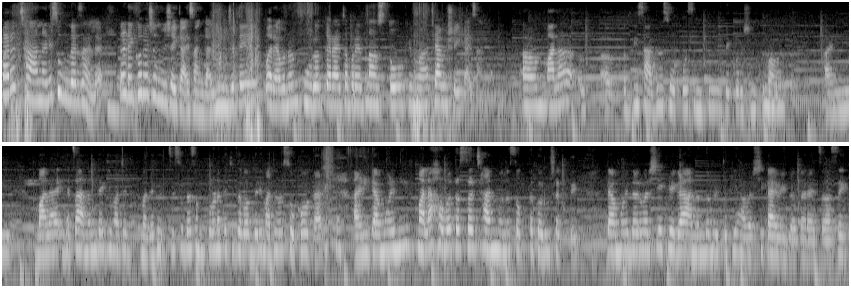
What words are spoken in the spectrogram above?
फारच छान आणि सुंदर झालंय. तर डेकोरेशन विषयी काय सांगाल? म्हणजे ते पर्यावरण पूरक करायचा प्रयत्न असतो किंवा त्याविषयी काय सांगाल? मला अगदी साधं सोपं सिंपल डेकोरेशन खूप. आवडतं. आणि मला ह्याचा आनंद आहे की माझ्या माझ्या घरचे सुद्धा संपूर्ण त्याची जबाबदारी माझ्यावर सोपवतात आणि त्यामुळे मी मला हवं तसं छान मनसोक्त करू शकते. त्यामुळे दरवर्षी एक वेगळा आनंद मिळतो की ह्या वर्षी काय वेगळं करायचं असं एक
